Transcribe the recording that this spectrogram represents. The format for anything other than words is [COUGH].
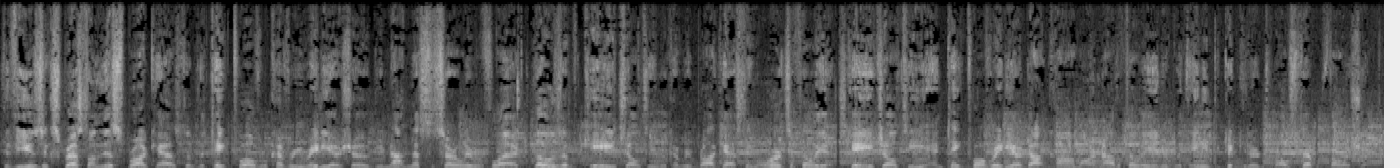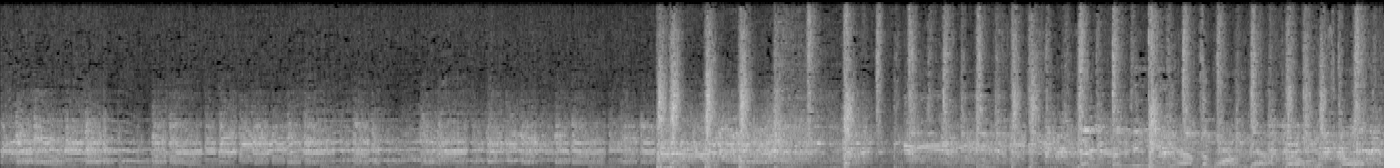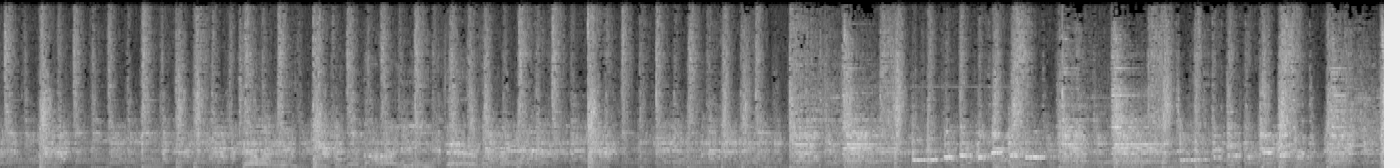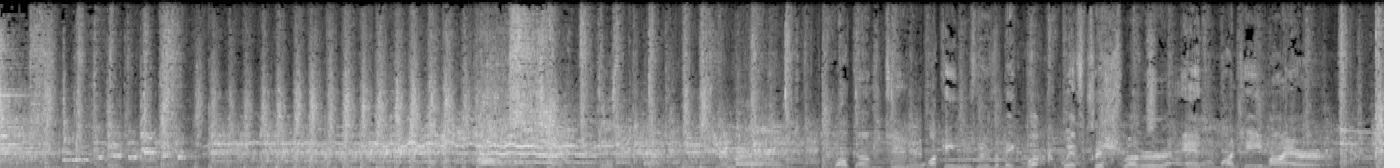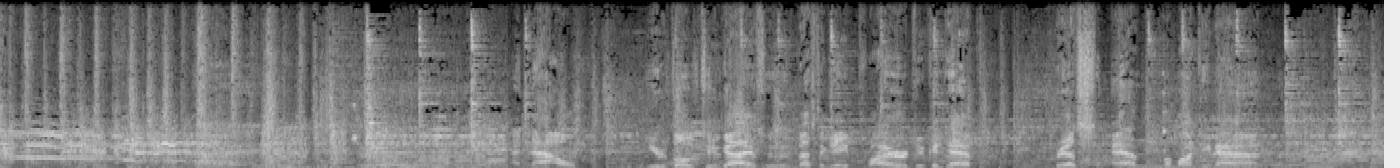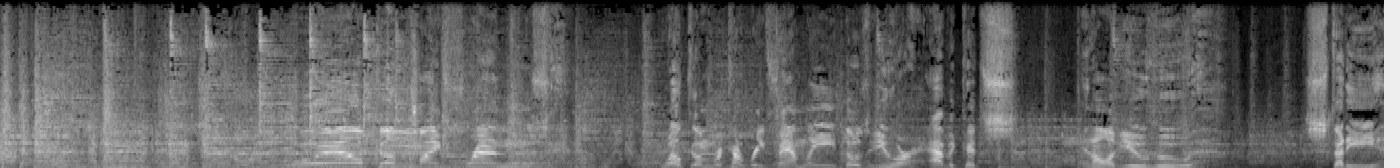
The views expressed on this broadcast of the Take 12 Recovery Radio Show do not necessarily reflect those of KHLT Recovery Broadcasting or its affiliates. KHLT and Take12Radio.com are not affiliated with any particular 12 step fellowship. Welcome to Walking Through the Big Book with Chris Schroeder and Monty Meyer. And now, here's those two guys who investigate prior to contempt, Chris and the Monty Man. Welcome, my friends. Welcome, recovery family. Those of you who are advocates, and all of you who study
